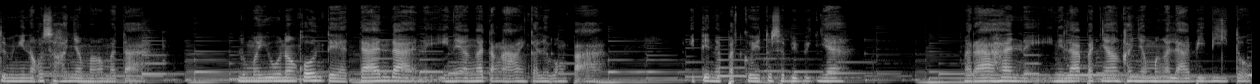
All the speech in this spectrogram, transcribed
Tumingin ako sa kanyang mga mata. Lumayo ng konti at dahan-dahan ay iniangat ang aking kalawang paa. Itinapat ko ito sa bibig niya. Marahan ay inilapat niya ang kanyang mga labi dito.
